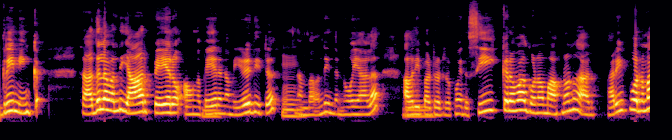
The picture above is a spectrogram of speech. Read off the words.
கிரீன் இங்க் ஸோ அதுல வந்து யார் பெயரோ அவங்க பெயரை நம்ம எழுதிட்டு. நம்ம வந்து இந்த நோயால அவதிப்பட்டு இருக்கோம். இது சீக்கிரமா குணமாகணும்னு அ- பரிபூர்ணமா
